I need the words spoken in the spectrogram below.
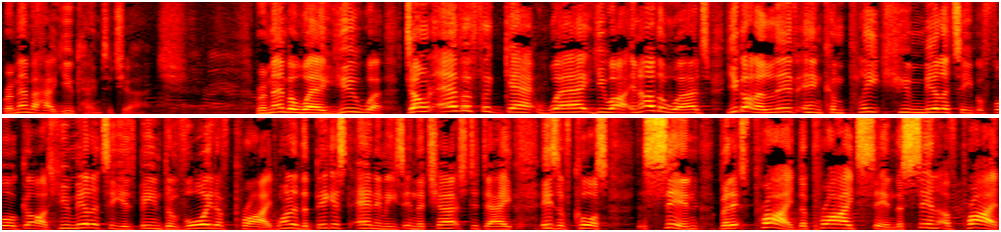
remember how you came to church. Remember where you were. Don't ever forget where you are. In other words, you got to live in complete humility before God. Humility is being devoid of pride. One of the biggest enemies in the church today is, of course, sin, but it's pride, the pride sin, the sin of pride,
